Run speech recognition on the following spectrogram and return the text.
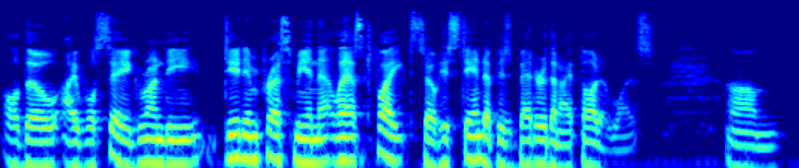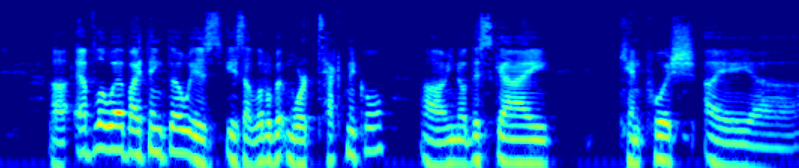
Although I will say Grundy did impress me in that last fight, so his stand-up is better than I thought it was. Um, uh, Evloev, I think though, is, is a little bit more technical. Uh, you know, this guy can push a, uh,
